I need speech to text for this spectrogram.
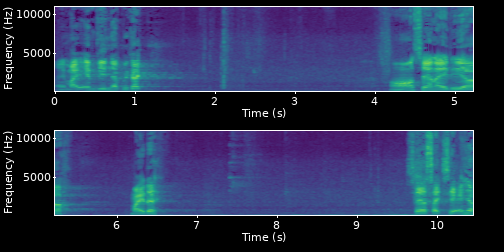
Đấy, Máy êm zin nha quý khách. Đó xe này thì uh, Máy đây. Xe sạch sẽ nhá.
